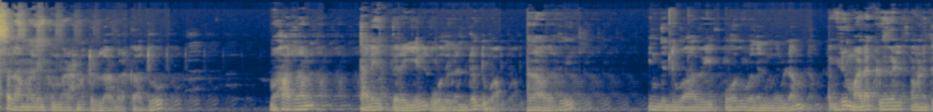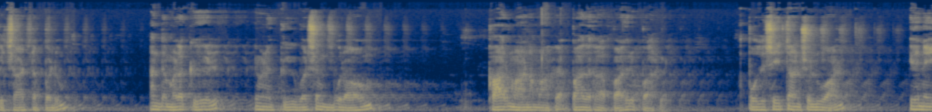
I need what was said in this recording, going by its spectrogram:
அஸ்லாம் வலைக்கம் வரமத்துல்லா வரகாத்து முஹர்ரம் தலைப்பிறையில் ஓதுகின்ற துவா. அதாவது இந்த துவாவை ஓதுவதன் மூலம் இரு மலக்குகள் அவனுக்கு சாட்டப்படும். அந்த மலக்குகள் இவனுக்கு வருஷம் பூராவும் கார்மானமாக பாதுகாப்பாக இருப்பார்கள். அப்போது செய்தான் சொல்லுவான் இதனை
